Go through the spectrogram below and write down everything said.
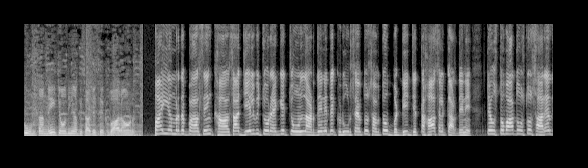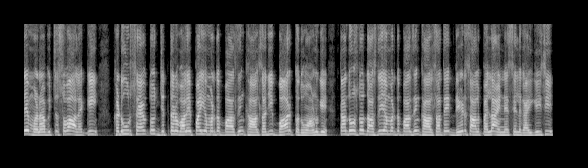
ਹਕੂਮਤਾਂ ਨਹੀਂ ਚਾਹੁੰਦੀਆਂ ਵੀ ਸਾਡੇ ਸਿੱਖ ਬਾਹਰ ਆਉਣ। ਭਾਈ ਅਮਰਤਪਾਲ ਸਿੰਘ ਖਾਲਸਾ ਜੇਲ੍ਹ ਵਿੱਚੋਂ ਰਹਿ ਕੇ ਚੋਣ ਲੜਦੇ ਨੇ ਤੇ ਖਡੂਰ ਸਾਹਿਬ ਤੋਂ ਸਭ ਤੋਂ ਵੱਡੀ ਜਿੱਤ ਹਾਸਲ ਕਰਦੇ ਨੇ। ਤੇ ਉਸ ਤੋਂ ਬਾਅਦ ਦੋਸਤੋ ਸਾਰਿਆਂ ਦੇ ਮਨਾਂ ਵਿੱਚ ਸਵਾਲ ਹੈ ਕਿ ਖਡੂਰ ਸਾਹਿਬ ਤੋਂ ਜਿੱਤਣ ਵਾਲੇ ਭਾਈ ਅਮਰਤਪਾਲ ਸਿੰਘ ਖਾਲਸਾ ਜੀ ਬਾਹਰ ਕਦੋਂ ਆਉਣਗੇ? ਤਾਂ ਦੋਸਤੋ ਦੱਸਦੇ ਅਮਰਤਪਾਲ ਸਿੰਘ ਖਾਲਸਾ ਤੇ 1.5 ਸਾਲ ਪਹਿਲਾਂ ਐਨਐਸਏ ਲਗਾਈ ਗਈ ਸੀ,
